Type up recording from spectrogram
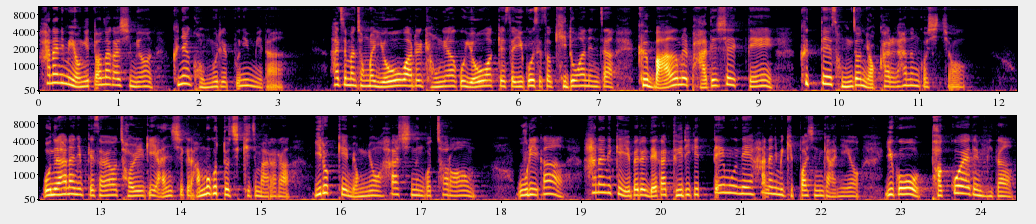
하나님의 영이 떠나가시면 그냥 건물일 뿐입니다. 하지만 정말 여호와를 경외하고 여호와께서 이곳에서 기도하는 자 그 마음을 받으실 때 그때 성전 역할을 하는 것이죠. 오늘 하나님께서요 절기 안식일 아무것도 지키지 말아라 이렇게 명령하시는 것처럼 우리가 하나님께 예배를 내가 드리기 때문에 하나님이 기뻐하시는 게 아니에요. 이거 바꿔야 됩니다.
